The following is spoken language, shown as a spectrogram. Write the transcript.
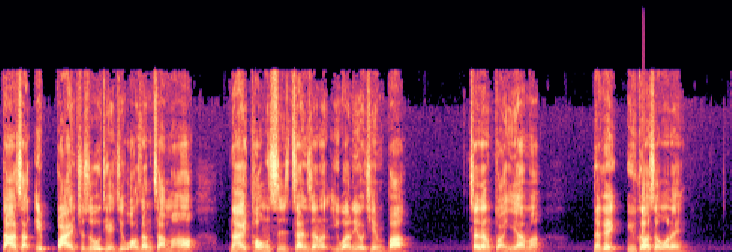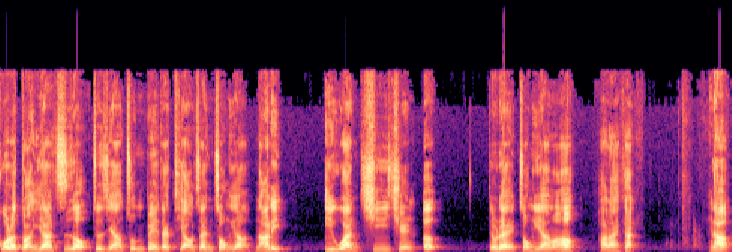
大涨一百九十五点，就往上涨嘛，哈。那也同时站上了一万六千八，站上短压嘛。那个预告什么呢？过了短压之后，就是怎样准备在挑战中压？哪里？一万七千二，对不对？中压嘛，哈。好，来看。那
